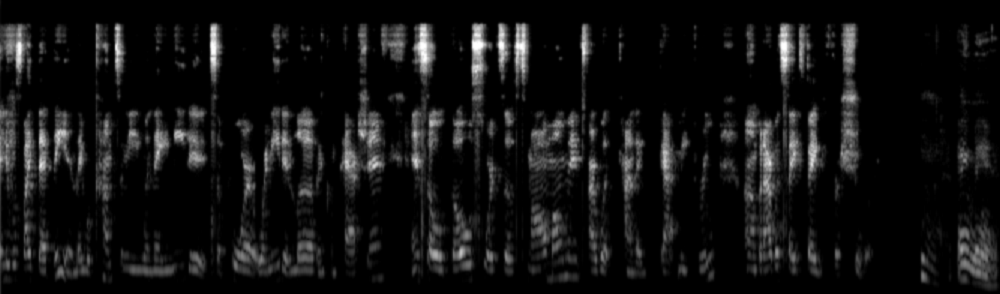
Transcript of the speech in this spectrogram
and it was like that then. They would come to me when they needed support or needed love and compassion. And so those sorts of small moments are what kind of got me through. Um, but I would say faith for sure. Hmm. amen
